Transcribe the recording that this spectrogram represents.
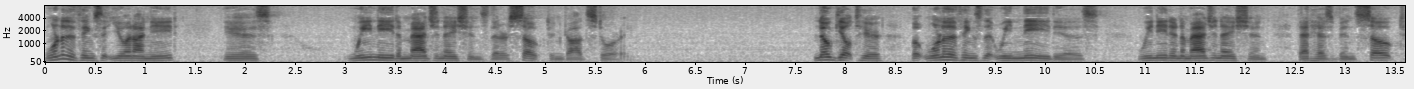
One of the things that you and I need is we need imaginations that are soaked in God's story. No guilt here, but one of the things that we need is we need an imagination that has been soaked,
